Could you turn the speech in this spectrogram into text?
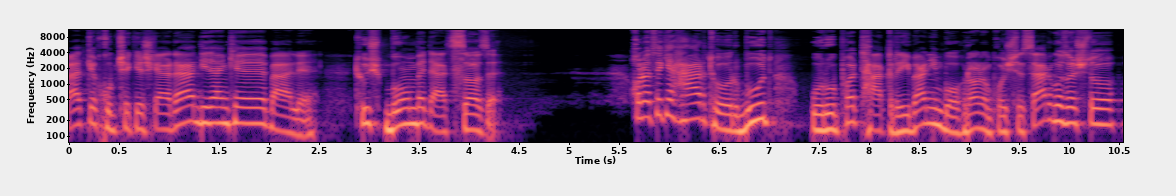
بعد که خوب چکش کردن دیدن که بله توش بمب دستسازه. خلاصه که هر طور بود اروپا تقریبا این بحران رو پشت سر گذاشت و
